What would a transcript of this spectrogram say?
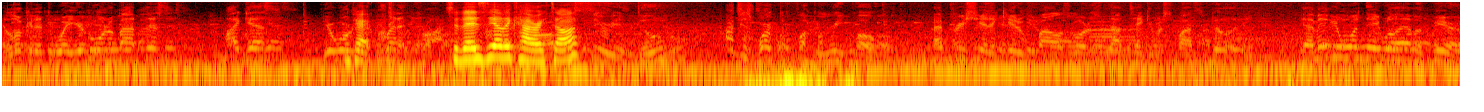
And looking at the way you're going about this, my guess, you're working Okay. a credit fraud. So there's the other character. Serious, dude. I just worked the fucking repo. I appreciate a kid who follows orders without taking responsibility. Yeah, maybe one day we'll have a beer,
